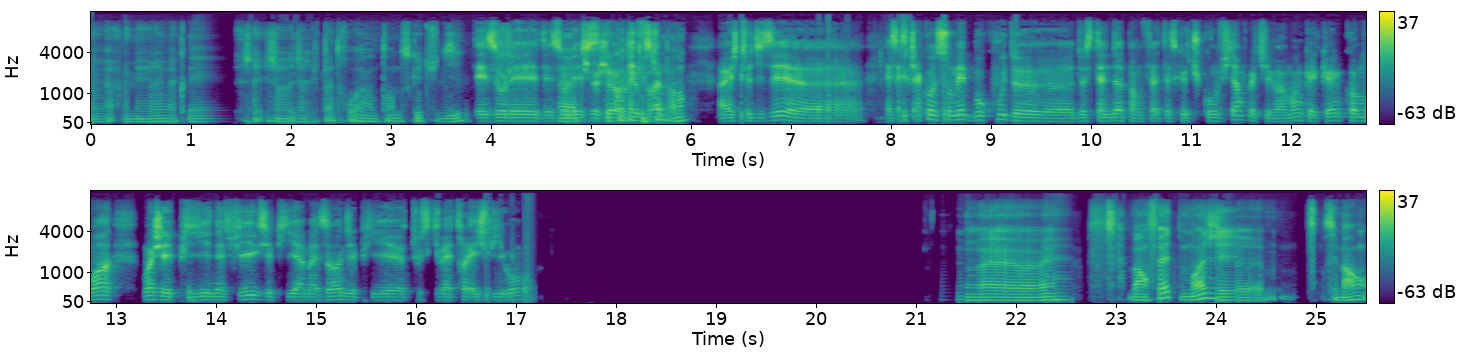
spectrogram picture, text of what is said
euh, j'arrive pas trop à entendre ce que tu dis. Désolé, désolé. Euh, je, quoi ta question, pardon? Je te disais, euh, est-ce que tu as consommé beaucoup de, stand-up en fait? Est-ce que tu confirmes que tu es vraiment quelqu'un comme moi? Moi, j'ai plié Netflix, j'ai plié Amazon, j'ai plié tout ce qui va être HBO. Ouais, ouais. Bah en fait, moi, j'ai. Euh, c'est marrant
